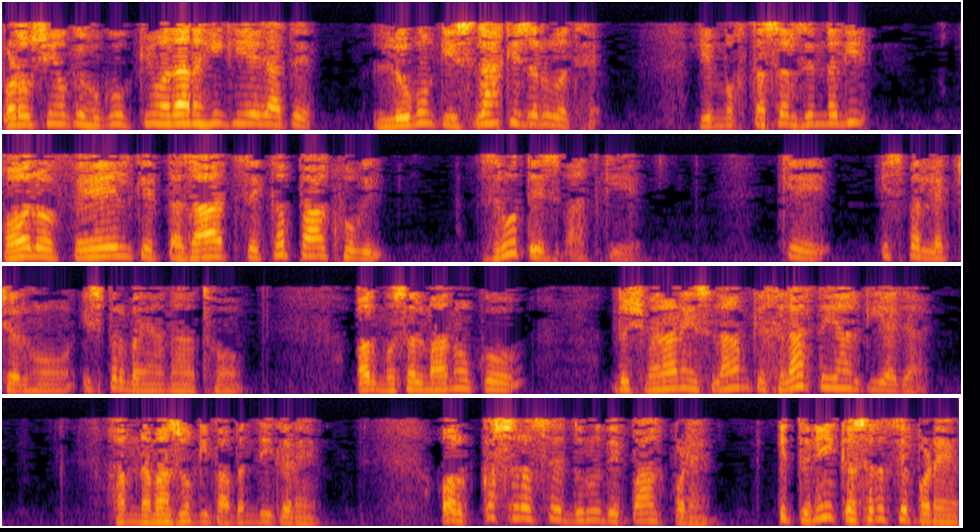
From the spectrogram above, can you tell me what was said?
پڑوسیوں کے حقوق کیوں ادا نہیں کیے جاتے؟ لوگوں کی اصلاح کی ضرورت ہے۔ یہ مختصر زندگی قول و فعل کے تضاد سے کب پاک ہوگی؟ ضرورت اس بات کی ہے کہ اس پر لیکچر ہوں، اس پر بیانات ہوں اور مسلمانوں کو دشمنان اسلام کے خلاف تیار کیا جائے۔ ہم نمازوں کی پابندی کریں اور کثرت سے درود پاک پڑھیں۔ اتنی کثرت سے پڑھیں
